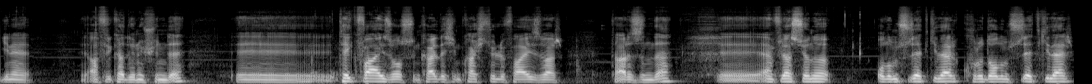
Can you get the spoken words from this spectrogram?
Yine e, Afrika dönüşünde. Ee, tek faiz olsun kardeşim kaç türlü faiz var tarzında. Ee, enflasyonu olumsuz etkiler, kuru da olumsuz etkiler.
